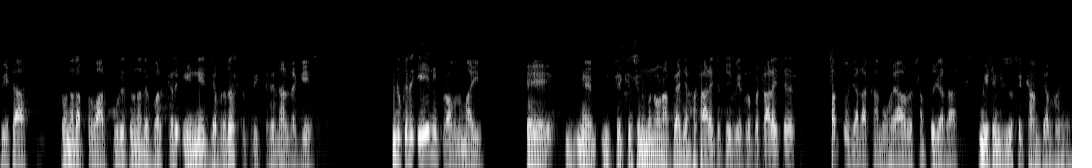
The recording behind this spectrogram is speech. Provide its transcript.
ਬੇਟਾ ਤੇ ਉਹਨਾਂ ਦਾ ਪਰਿਵਾਰ ਪੂਰੇ ਤੇ ਉਹਨਾਂ ਦੇ ਵਰਕਰ ਇੰਨੇ ਜ਼ਬਰਦਸਤ ਤਰੀਕੇ ਦੇ ਨਾਲ ਲੱਗੇ। ਮੈਨੂੰ ਕਦੇ ਇਹ ਨਹੀਂ ਪ੍ਰੋਬਲਮ ਆਈ ਕਿ ਕਿਸੇ ਨੂੰ ਮਨਾਉਣਾ ਪਿਆ ਜਾਂ ਬਟਾਲੇ 'ਚ ਤੁਸੀਂ ਵੇਖ ਲਓ, ਬਟਾਲੇ 'ਚ ਸਭ ਤੋਂ ਜ਼ਿਆਦਾ ਕੰਮ ਹੋਇਆ ਔਰ ਸਭ ਤੋਂ ਜ਼ਿਆਦਾ ਮੀਟਿੰਗਸ ਵੀ ਉੱਥੇ ਕਾਮਯਾਬ ਹੋਈਆਂ।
